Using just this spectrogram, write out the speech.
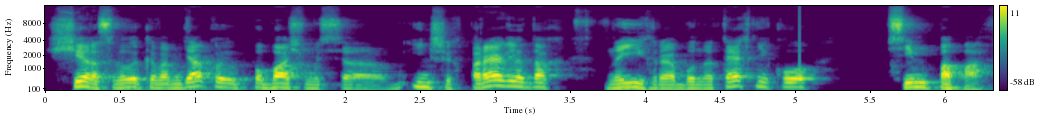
Ще раз велике вам дякую. Побачимося в інших переглядах на ігри або на техніку. Всім па-па!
